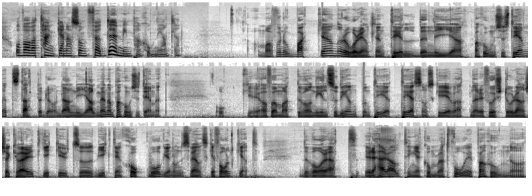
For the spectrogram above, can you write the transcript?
och vad var tankarna som födde Min pension egentligen? Man får nog backa några år egentligen till det nya pensionssystemet startade då, det nya allmänna pensionssystemet. Och jag har för mig att det var Nils Odén på en TT som skrev att när det första orangea kuvertet gick ut så gick det en chockvåg genom det svenska folket. Det var att, är det här allting jag kommer att få i pension? Och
